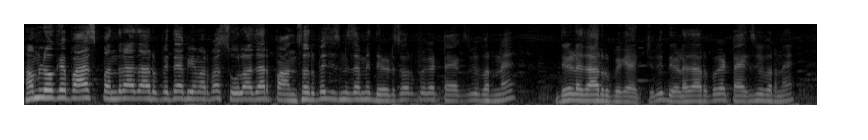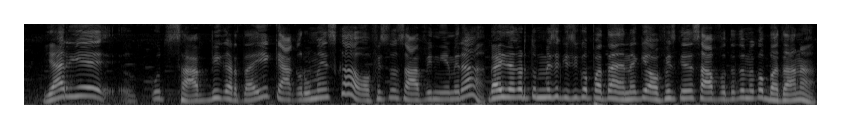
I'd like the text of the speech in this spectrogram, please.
हम लोग के पास पंद्रह हज़ार रुपये थे, अभी हमारे पास सोलह हज़ार पाँच सौ रुपये जिसमें से हमें डेढ़ सौ रुपये का टैक्स भी भरना है। डेढ़ हज़ार रुपये का एक्चुअली डेढ़ हज़ार रुपये का टैक्स भी भरना है। यार, ये कुछ साफ़ भी करता है। ये क्या करूँ मैं इसका? ऑफ़िस तो साफ़ ही नहीं है मेरा। गाइज़ अगर तुम में से किसी को पता है ना कि ऑफ़िस कैसे साफ़ होता है तो मेरे को बताना।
